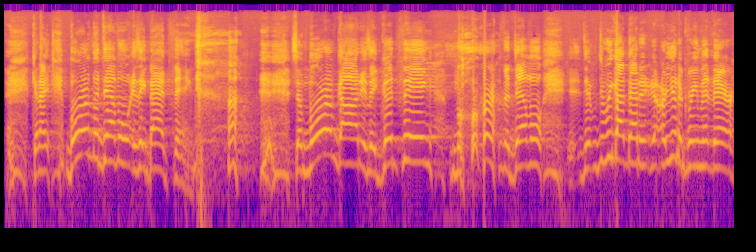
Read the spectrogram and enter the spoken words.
Can I? More of the devil is a bad thing. so more of God is a good thing. More of the devil. Do we got that? Are you in agreement there?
